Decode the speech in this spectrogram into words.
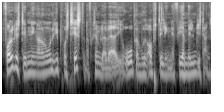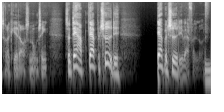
folkestemninger og nogle af de protester, der for eksempel har været i Europa mod opstillingen af flere mellemdistanceraketter og sådan nogle ting. Så der, der betød det, der betød det i hvert fald noget.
